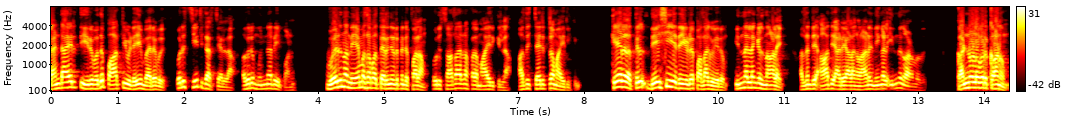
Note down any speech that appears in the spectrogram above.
രണ്ടായിരത്തി ഇരുപത് പാർട്ടിയുടെയും വരവ് ഒരു സീറ്റ് ചർച്ചയല്ല. അതൊരു മുന്നറിയിപ്പാണ്. വരുന്ന നിയമസഭാ തെരഞ്ഞെടുപ്പിന്റെ ഫലം ഒരു സാധാരണ ഫലമായിരിക്കില്ല. അത് ചരിത്രമായിരിക്കും. കേരളത്തിൽ ദേശീയതയുടെ പതാക ഉയരും. ഇന്നല്ലെങ്കിൽ നാളെ അതിന്റെ ആദ്യ അടയാളങ്ങളാണ് നിങ്ങൾ ഇന്ന് കാണുന്നത്. കണ്ണുള്ളവർ കാണും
